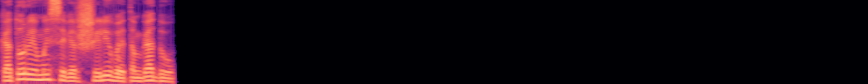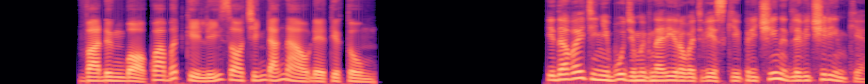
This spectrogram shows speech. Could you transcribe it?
которые мы совершили в этом году. Và đừng bỏ qua bất kỳ lý do chính đáng nào để tiệc tùng. И давайте не будем игнорировать веские причины для вечеринки.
